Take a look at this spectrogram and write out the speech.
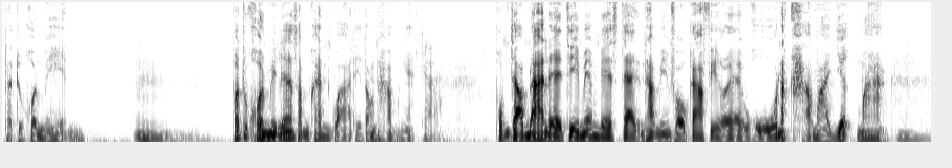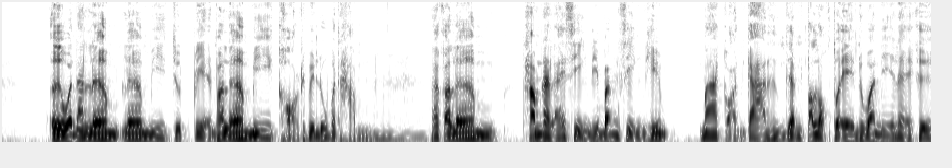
แต่ทุกคนไม่เห็นอืม เพราะทุกคนมีเรื่องสำคัญกว่าที่ต้องทำไงครับผมจำได้เลย GMM Base Stat ยังทำอินโฟกราฟิกอะไรโอ้โหนักข่าวมาเยอะมาก เออวันนั้นเริ่มเริ่มมีจุดเปลี่ยนเพราะเริ่มมีของที่เป็นรูปธรรม แล้วก็เริ่มทำหลาย ๆ สิ่งที่บางสิ่งที่มาก่อนกาลซึ่งยังตลกตัวเองทุกวันนี้เลยคือ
